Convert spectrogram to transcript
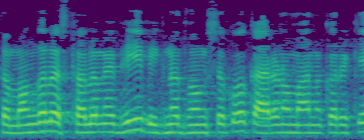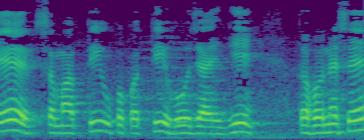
तो मंगल स्थल में भी विघ्न ध्वंस को कारण मान करके समाप्ति, उपपत्ति हो जाएगी। तो होने से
